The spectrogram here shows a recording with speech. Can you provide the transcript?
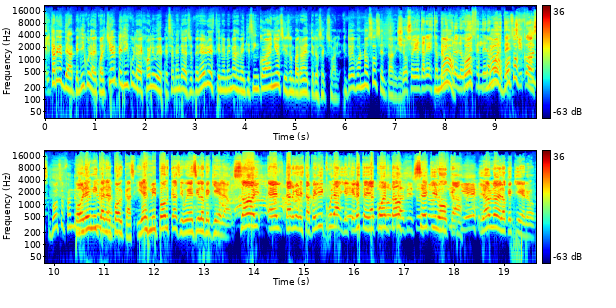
El target de la película, de cualquier película de Hollywood, especialmente de superhéroes, tiene menos de 25 años y es un varón heterosexual. Entonces vos no sos el target. Yo soy el target de esta No, película y lo voy a defender a no, muerte, vos sos chicos. fan- vos sos fan de los Polémica en el podcast. Y es mi podcast y voy a decir lo que quiera. Soy el target de esta película y el que no esté de acuerdo se equivoca. Y hablo de lo que quiero.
